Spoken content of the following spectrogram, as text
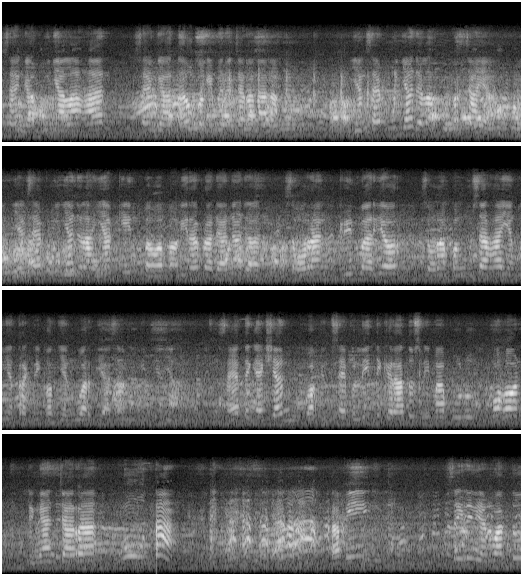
saya nggak punya lahan, saya nggak tahu bagaimana cara nanam. Yang saya punya adalah percaya, yang saya punya adalah yakin bahwa Pak Wira Pradana adalah seorang Green Warrior, seorang pengusaha yang punya track record yang luar biasa. Saya take action, waktu itu saya beli 350 pohon dengan cara ngutang. Tapi seiring dengan waktu,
